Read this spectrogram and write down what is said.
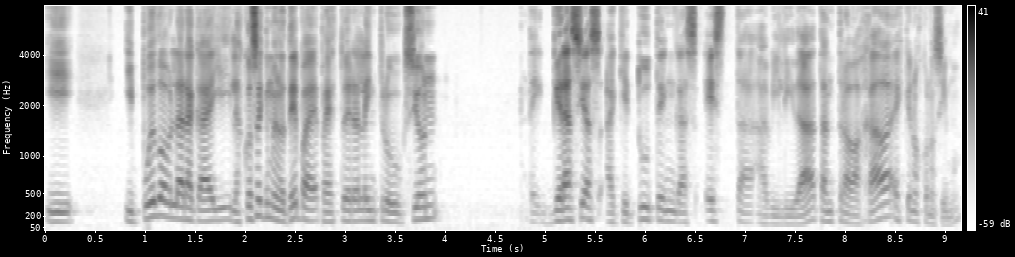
Y, y puedo hablar acá y las cosas que me noté para esto era la introducción gracias a que tú tengas esta habilidad tan trabajada es que nos conocimos.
